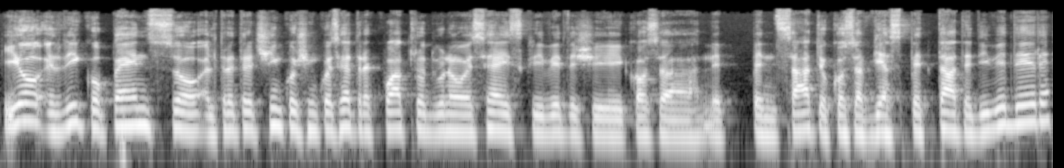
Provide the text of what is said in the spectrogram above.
Io Enrico penso al 335 5634 296 scriveteci cosa ne pensate o cosa vi aspettate di vedere.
